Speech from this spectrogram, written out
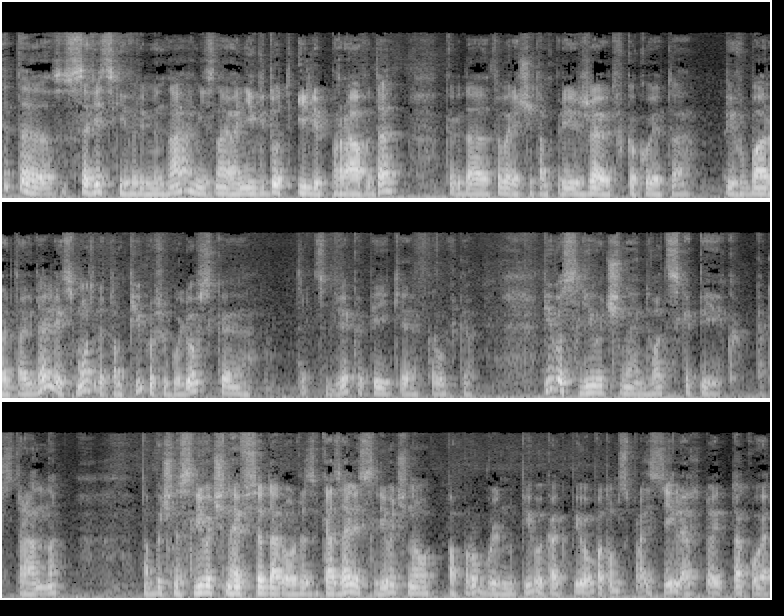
Это советские времена, не знаю, анекдот или правда, когда товарищи там приезжают в какой-то пивбар и так далее, и смотрят, там пиво Жигулевское, 32 копейки кружка. Пиво сливочное, 20 копеек. Как странно. Обычно сливочное все дороже. Заказали сливочного, попробовали, ну, пиво как пиво, потом спросили, а что это такое?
